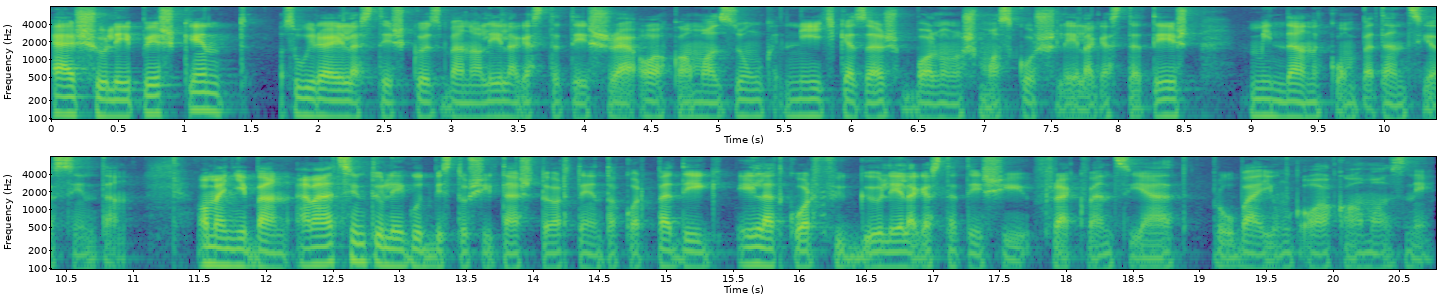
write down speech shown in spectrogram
Első lépésként az újraélesztés közben a lélegeztetésre alkalmazzunk négykezes ballonos maszkos lélegeztetést, minden kompetencia szinten. Amennyiben emelt szintű légútbiztosítás történt, akkor pedig életkor függő lélegeztetési frekvenciát próbáljunk alkalmazni.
